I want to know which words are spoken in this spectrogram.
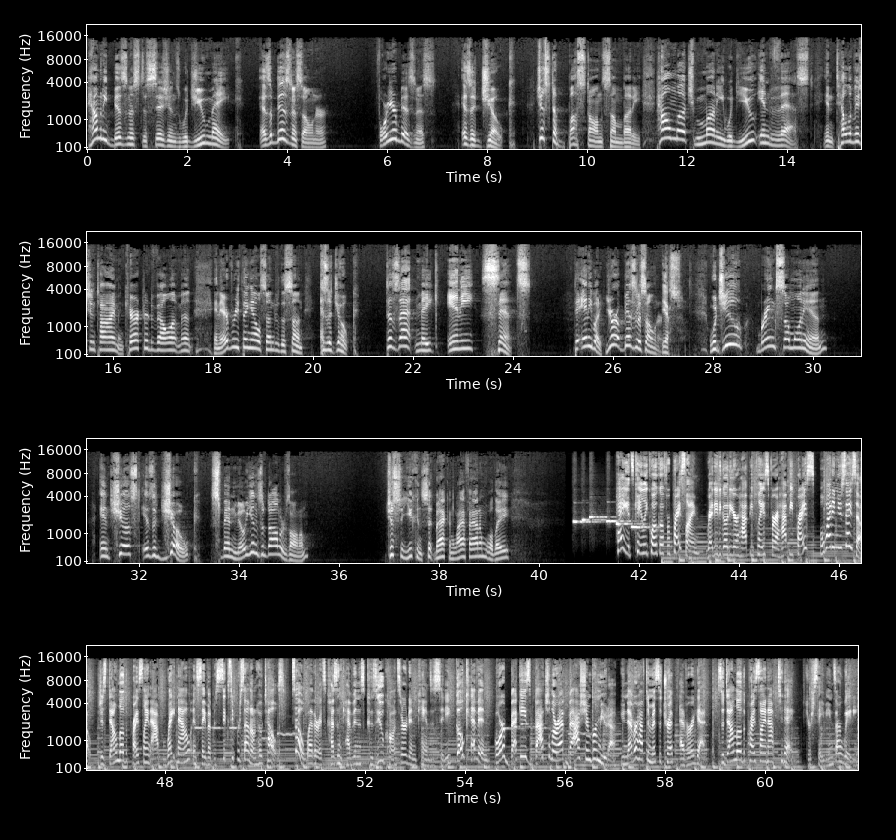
How many business decisions would you make as a business owner for your business as a joke? Just to bust on somebody. How much money would you invest in television time and character development and everything else under the sun as a joke? Does that make any sense to anybody? You're a business owner. yes. Would you bring someone in and just as a joke spend millions of dollars on them just so you can sit back and laugh at them while they Hey, it's Kaley Cuoco for Priceline. Ready to go to your happy place for a happy price? Well, why didn't you say so? Just download the Priceline app right now and save up to 60% on hotels. So, whether it's Cousin Kevin's Kazoo concert in Kansas City, go Kevin, or Becky's Bachelorette Bash in Bermuda, you never have to miss a trip ever again. So, download the Priceline app today. Your savings are waiting.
